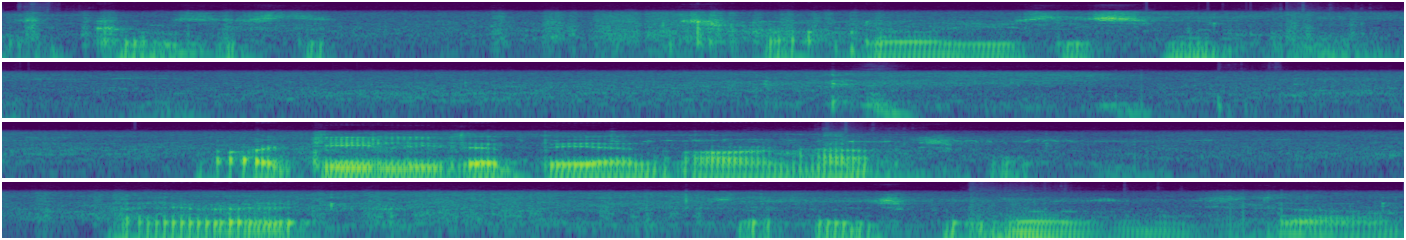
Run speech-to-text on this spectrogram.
Which causes the trapdoor. Use this one. Ideally there'd be an iron hatch, but anyway. So if I just put those on these down.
